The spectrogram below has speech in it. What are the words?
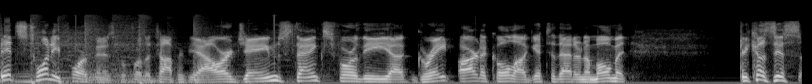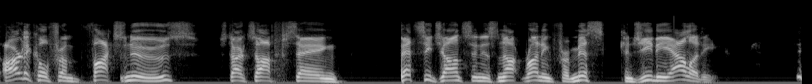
It's 24 minutes before the top of the hour. James, thanks for the uh, great article. I'll get to that in a moment. Because this article from Fox News starts off saying Betsy Johnson is not running for Miss Congeniality.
